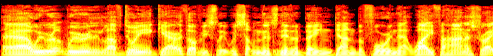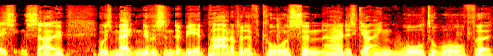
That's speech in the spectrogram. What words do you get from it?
Uh, we, re- we really love doing it, Gareth. Obviously, it was something that's never been done before in that way for harness racing. So it was magnificent to be a part of it, of course, and uh, just going wall to wall for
